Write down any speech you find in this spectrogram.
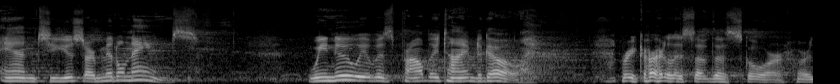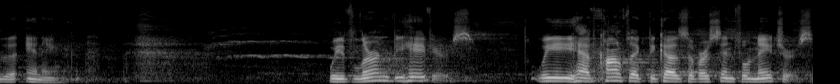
and she used our middle names, we knew it was probably time to go regardless of the score or the inning. We've learned behaviors. We have conflict because of our sinful natures.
